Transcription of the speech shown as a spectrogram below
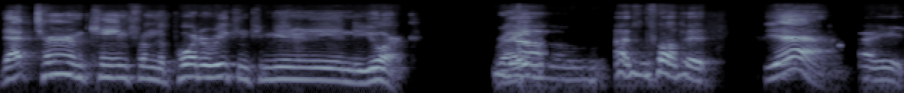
that term came from the Puerto Rican community in New York, right? no, I love it. Yeah. Right,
